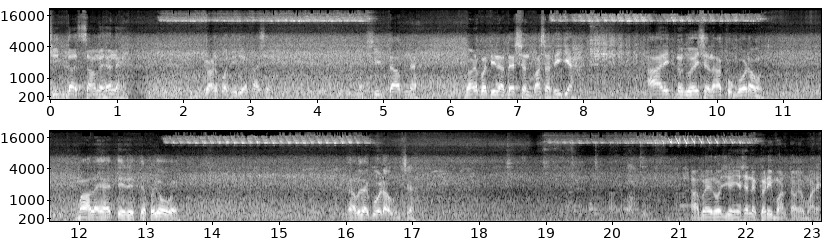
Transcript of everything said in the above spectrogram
સીધા જ સામે છે ને ગણપતિ દેખાશે. સીધા આપને ગણપતિના દર્શન પાછા થઈ ગયા. આ રીતનું જોઈએ છે ને આખું ગોડાઉન. માલ અહીંયા તે રીતે પડ્યો હોય. આ બધા ગોડાઉન છે. આ ભાઈ રોજ અહીંયા છે ને ઘડી મારતા હોય અમારે.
